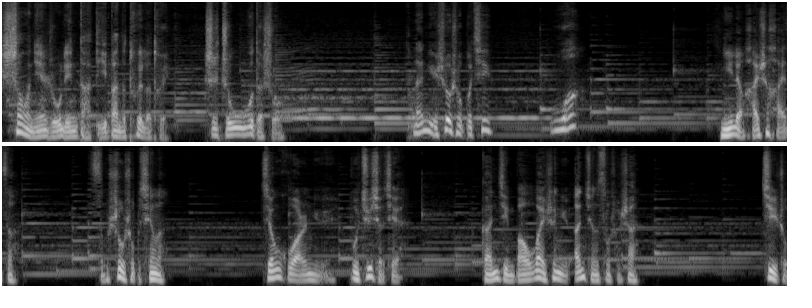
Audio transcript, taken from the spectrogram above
少年如临大敌般的退了退，支支吾吾的说：“男女授受不亲，我……你俩还是孩子，怎么授受不亲了？江湖儿女不拘小节，赶紧把我外甥女安全送上山。记住，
